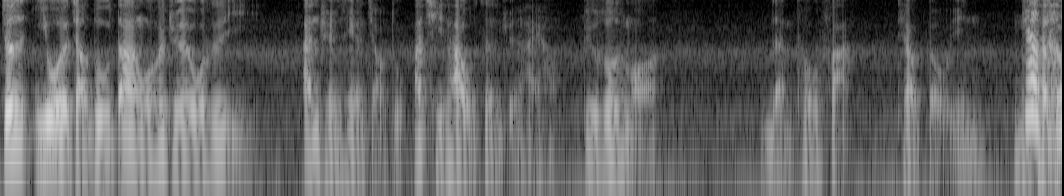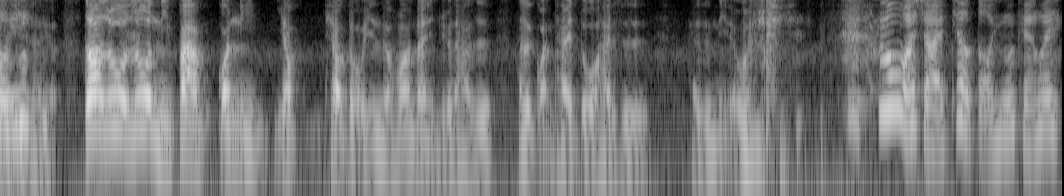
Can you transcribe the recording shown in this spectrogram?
就是以我的角度，当然我会觉得我是以安全性的角度，啊，其他我真的觉得还好，比如说什么染头发、跳抖音，嗯跳抖抖音可能有，对啊，如果如果你爸管你要跳抖音的话，那你觉得他是他是管太多，还是还是你的问题？如果我小孩跳抖音，我可能会，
